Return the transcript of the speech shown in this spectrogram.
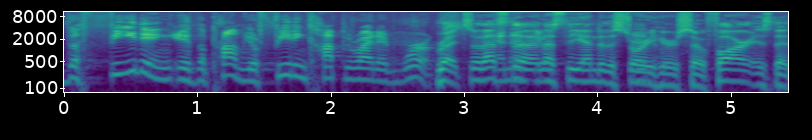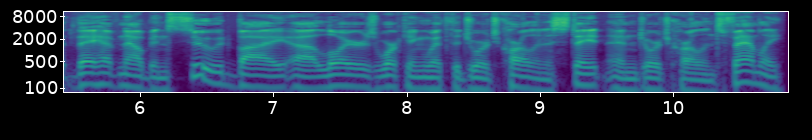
the feeding is the problem. You're feeding copyrighted works. Right. So that's the that's the end of the story here so far is that they have now been sued by uh, lawyers working with the George Carlin estate and George Carlin's family,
